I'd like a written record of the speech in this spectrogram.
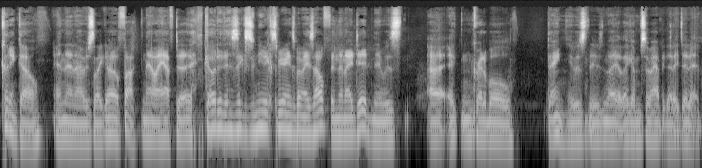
couldn't go. And then i was like oh fuck now i have to go to this ex- new experience by myself. And then i did. And it was uh, an incredible thing. It was, it was like, like i'm so happy that i did it.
